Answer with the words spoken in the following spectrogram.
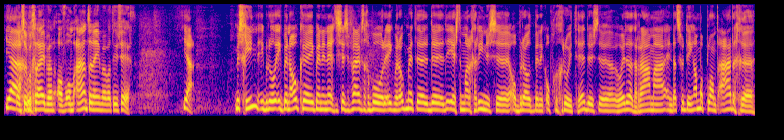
ja, om te begrijpen of om aan te nemen wat u zegt. Ja, Misschien. Ik bedoel, ik ben ook eh, ik ben in 1956 geboren. Ik ben ook met de, de, de eerste margarines uh, op brood ben ik opgegroeid. Hè? Dus uh, hoe heet dat? Rama en dat soort dingen. Allemaal plantaardige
